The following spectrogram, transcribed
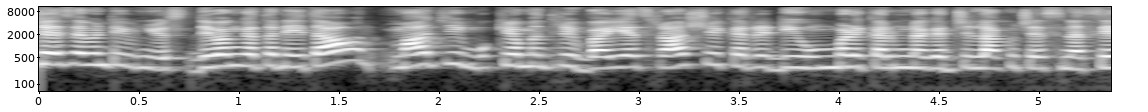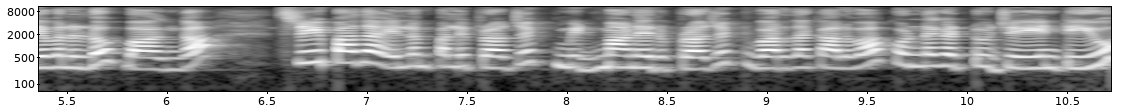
జై సెవెంటీ టీవీ న్యూస్. దివంగత నేత మాజీ ముఖ్యమంత్రి వైఎస్ రాజశేఖర రెడ్డి ఉమ్మడి కరీంనగర్ జిల్లాకు చేసిన సేవలలో భాగంగా శ్రీపాద ఇల్లంపల్లి ప్రాజెక్ట్ మిడ్మానేరు ప్రాజెక్ట్ వరద కాలువ Kondagattu JNTU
